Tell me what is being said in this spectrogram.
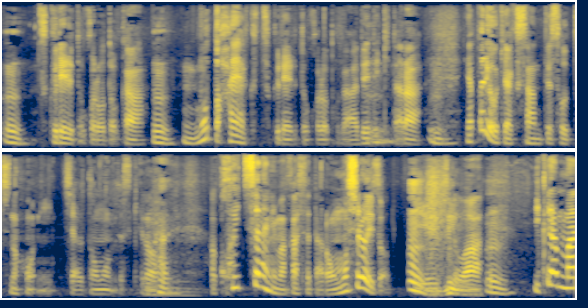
うん。作れるところとか、うん。うんもっと早く作れるところとかが出てきたら、うん。やっぱりお客さんってそっちの方に行っちゃうと思うんですけど、はい。あこいつらに任せたら面白いぞっていう人は、うん。いくら真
